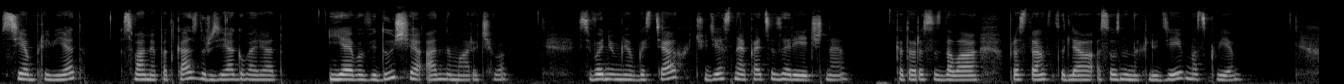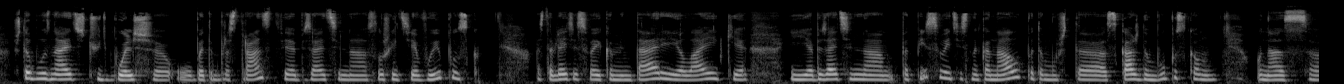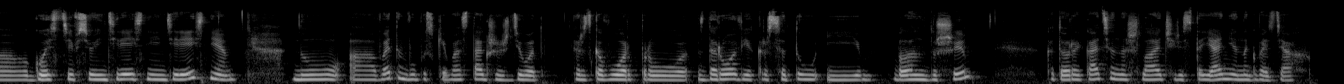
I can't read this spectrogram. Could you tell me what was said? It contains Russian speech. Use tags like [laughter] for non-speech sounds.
Всем привет! С вами подкаст «Друзья говорят» и я его ведущая Анна Марычева. Сегодня у меня в гостях чудесная Катя Заречная, которая создала пространство для осознанных людей в Москве. Чтобы узнать чуть больше об этом пространстве, обязательно слушайте выпуск, оставляйте свои комментарии, лайки и обязательно подписывайтесь на канал, потому что с каждым выпуском у нас э, гости все интереснее и интереснее. Ну а в этом выпуске вас также ждет разговор про здоровье, красоту и баланс души, который Катя нашла через стояние на гвоздях.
